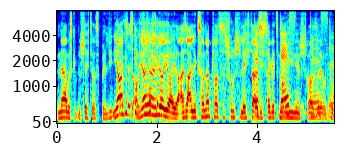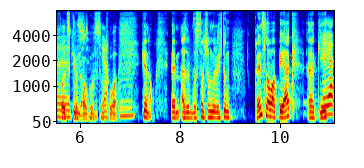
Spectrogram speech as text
na, aber es gibt ein schlechteres Berlin. Ja, Also gibt's es auch. gibt Ja, ja, ja, ja, ja. Also Alexanderplatz ist schon schlechter als ich sage jetzt mal das- Linienstraße das, und äh, Tucholsky das und August stimmt, und ja. Tor. Mhm. Genau. Ähm, also wo es dann schon so Richtung Prenzlauer Berg äh, geht. Ja, ja,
